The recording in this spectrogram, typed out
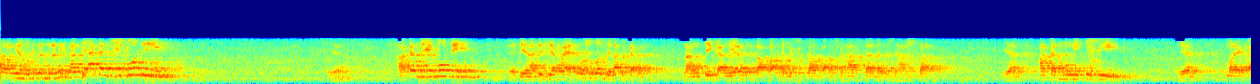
orang Yahudi dan Nasrani nanti akan diikuti. Ya. Akan diikuti. Jadi hadis yang lain Rasulullah jelaskan, nanti kalian setapak demi setapak, sehasta demi sehasta ya akan mengikuti ya. Mereka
